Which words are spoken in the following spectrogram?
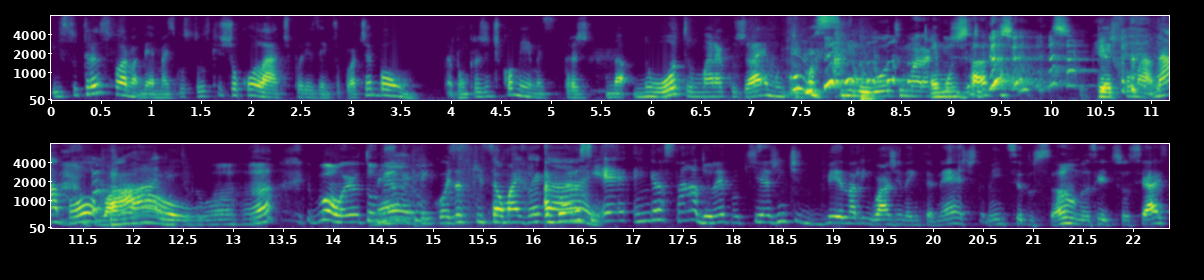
isso transforma. É mais gostoso que chocolate, por exemplo. Chocolate é bom. É bom pra gente comer, mas pra, na, no outro, um maracujá é muito Como assim no outro maracujá? É muito perfumado. Na boca, Uau. no Uhum. Bom, eu tô né? vendo que. Tem coisas que são mais legais. Agora, assim, é, é, engraçado, né? Porque a gente vê na linguagem da internet, também de sedução, nas redes sociais,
